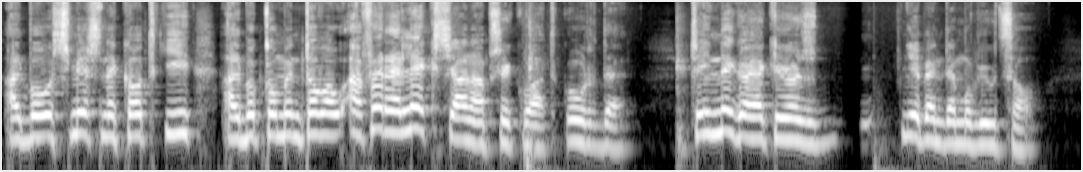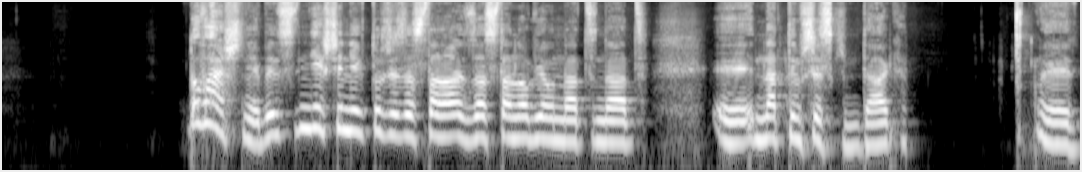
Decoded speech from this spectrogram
Albo śmieszne kotki, albo komentował aferę Leksia na przykład, kurde. Czy innego jakiegoś, nie będę mówił co. No właśnie, więc niech się niektórzy zastana- zastanowią nad, nad, y, nad tym wszystkim, tak? Y,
